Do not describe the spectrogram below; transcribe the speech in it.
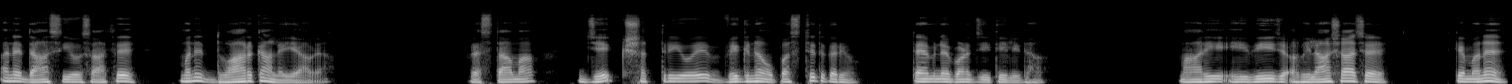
અને દાસીઓ સાથે મને દ્વારકા લઈ આવ્યા. રસ્તામાં જે ક્ષત્રિયોએ વિઘ્ન ઉપસ્થિત કર્યું, તેમને પણ જીતી લીધા. મારી એવી જ અભિલાષા છે કે મને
